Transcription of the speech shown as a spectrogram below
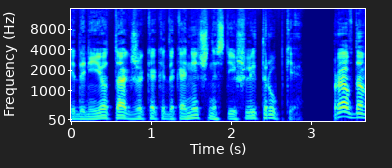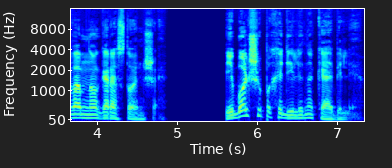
и до нее так же, как и до конечностей, шли трубки, правда, во много раз тоньше, и больше походили на кабели.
